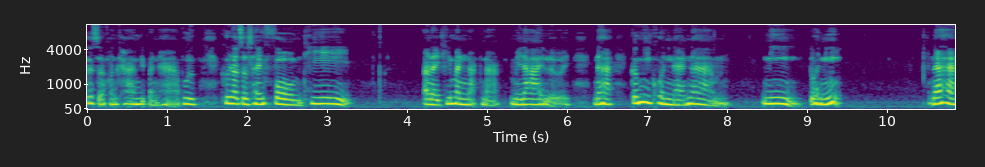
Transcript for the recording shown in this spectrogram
ก็จะค่อนข้างมีปัญหาคือคือเราจะใช้โฟมที่อะไรที่มันหนักๆไม่ได้เลยนะคะก็มีคนแนะนำนี่ตัวนี้นะคะ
